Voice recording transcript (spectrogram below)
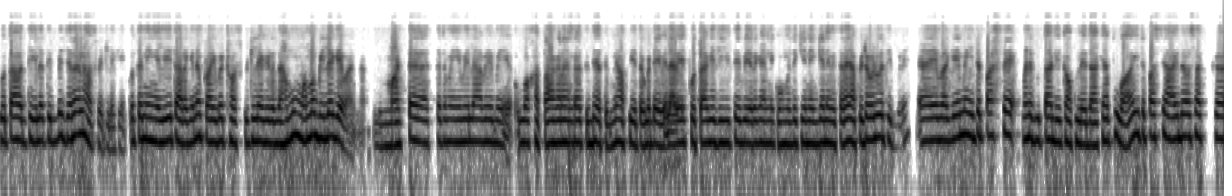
පුතාව තියලා තිබ්බේ ජෙනරල් හොස්පිටල් එකේ. උතනින් එළියට අරගෙන ප්‍රයිවට් හොස්පිටල් එකකට දාමු මම බිල ගෙවන්න. මට ඇත්තට මේ වෙලාවේ මේ ඔබ කතා කරන්නවත් ඉඳලා තිබුණේ අපි එතකොට ඒ වෙලාවේ පුතාගේ ජීවිතේ බේරගන්නේ කොහොමද කියන එක ගැන විතරයි අපිට ඔළුව තිබුණේ. ඒ වගේම ඊට පස්සේ මම පුතාගේ කකුල එදා කැපුවා. ඊට පස්සේ ආයෙ දවසක් අ,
